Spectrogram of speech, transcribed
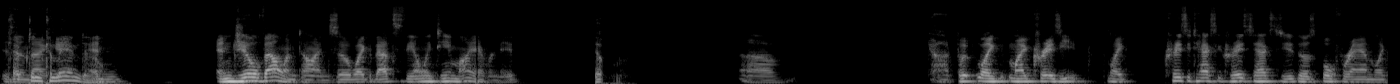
is Captain Commando. and and Jill Valentine. So like that's the only team I ever need. Uh, God, but like my crazy like Crazy Taxi, Crazy Taxi 2, those both ran like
